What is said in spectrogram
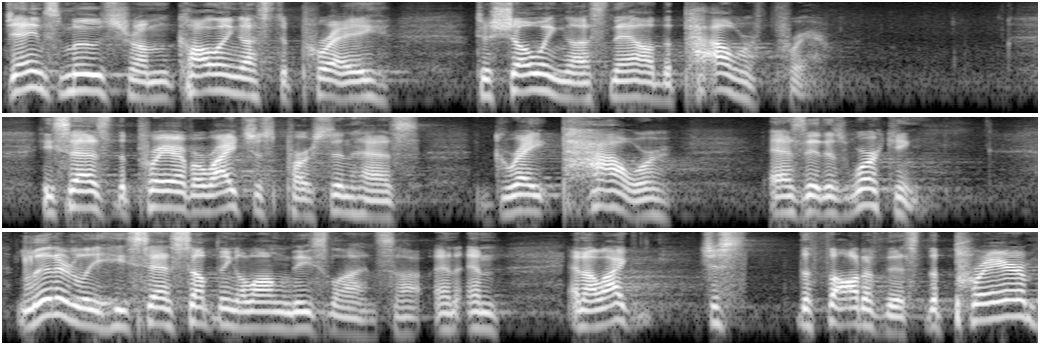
James moves from calling us to pray to showing us now the power of prayer. He says the prayer of a righteous person has great power as it is working literally, he says something along these lines. Uh, and, and, and I like just the thought of this the prayer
